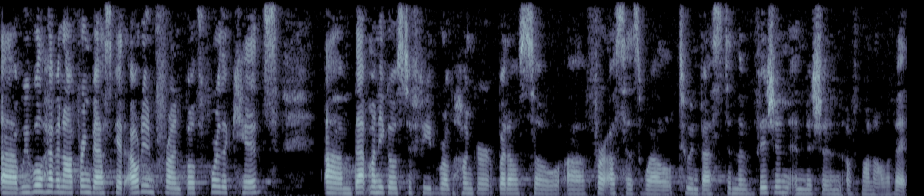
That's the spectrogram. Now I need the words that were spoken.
uh, we will have an offering basket out in front, both for the kids. Um, that money goes to Feed World Hunger, but also uh, for us as well to invest in the vision and mission of Mount Olivet.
